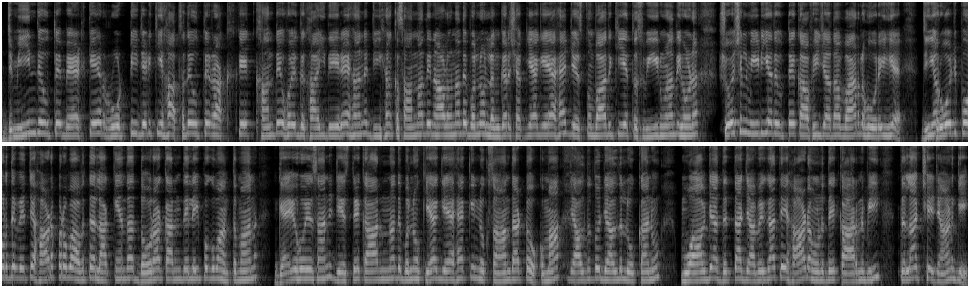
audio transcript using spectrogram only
ਜ਼ਮੀਨ ਦੇ ਉੱਤੇ ਬੈਠ ਕੇ ਰੋਟੀ ਜਿਹੜੀ ਕਿ ਹੱਥ ਦੇ ਉੱਤੇ ਰੱਖ ਕੇ ਖਾਂਦੇ ਹੋਏ ਦਿਖਾਈ ਦੇ ਰਹੇ ਹਨ ਜੀ ਹਾਂ ਕਿਸਾਨਾਂ ਦੇ ਨਾਲ ਉਹਨਾਂ ਦੇ ਵੱਲੋਂ ਲੰਗਰ ਛਕਿਆ ਗਿਆ ਹੈ ਜਿਸ ਤੋਂ ਬਾਅਦ ਕੀ ਇਹ ਤਸਵੀਰ ਉਹਨਾਂ ਦੀ ਹੁਣ ਸੋਸ਼ਲ ਮੀਡੀਆ ਦੇ ਉੱਤੇ ਕਾਫੀ ਜ਼ਿਆਦਾ ਵਾਇਰਲ ਹੋ ਰਹੀ ਹੈ ਜੀ ਹਾਂ ਫਿਰੋਜ਼ਪੁਰ ਦੇ ਵਿੱਚ ਹੜ੍ਹ ਪ੍ਰਭਾਵਿਤ ਇਲਾਕਿਆਂ ਦਾ ਦੌਰਾ ਕਰਨ ਦੇ ਲਈ ਭਗਵੰਤ ਮਾਨ ਗਏ ਹੋਏ ਸਨ ਜਿਸ ਦੇ ਕਾਰਨ ਉਹਨਾਂ ਦੇ ਵੱਲੋਂ ਕਿਹਾ ਗਿਆ ਹੈ ਕਿ ਨੁਕਸਾਨ ਦਾ ਢੁਕਮਾ ਜਲਦ ਤੋਂ ਜਲਦ ਲੋਕਾਂ ਨੂੰ ਮੁਆਵਜ਼ਾ ਦਿੱਤਾ ਜਾਵੇਗਾ ਤੇ ਹੜ੍ਹ ਆਉਣ ਦੇ ਕਾਰਨ ਵੀ ਤਲਾਸ਼ੇ ਜਾਣਗੇ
